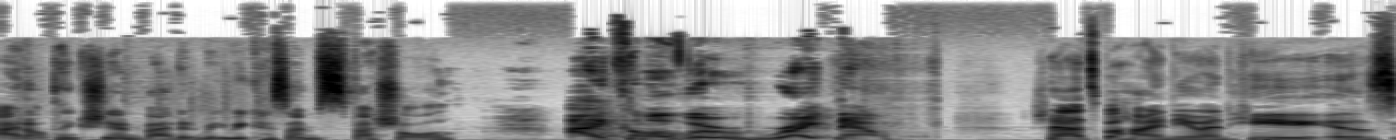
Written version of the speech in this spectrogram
I don't think she invited me because I'm special. I come over right now. Chad's behind you, and he is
